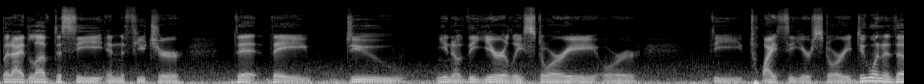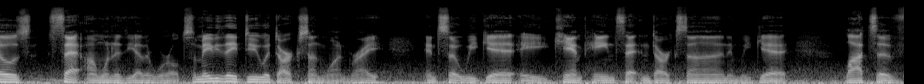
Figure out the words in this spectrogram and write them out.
But I'd love to see in the future that they do, you know, the yearly story or the twice a year story, do one of those set on one of the other worlds. So maybe they do a Dark Sun one, right? And so we get a campaign set in Dark Sun and we get lots of,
